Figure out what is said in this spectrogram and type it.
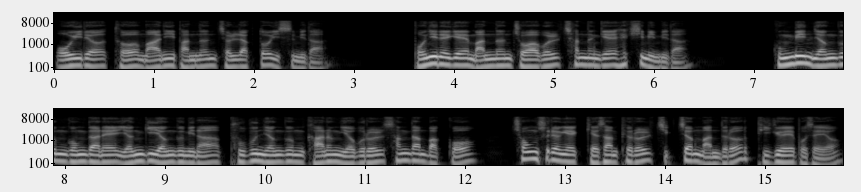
오히려 더 많이 받는 전략도 있습니다. 본인에게 맞는 조합을 찾는 게 핵심입니다. 국민연금공단의 연기연금이나 부분연금 가능 여부를 상담받고 총 수령액 계산표를 직접 만들어 비교해 보세요.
